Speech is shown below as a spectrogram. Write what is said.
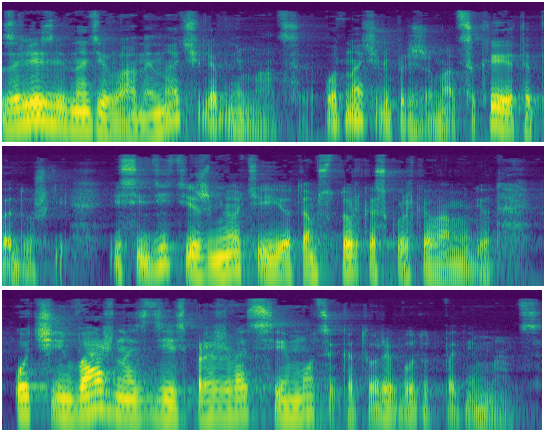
залезли на диван и начали обниматься. Вот начали прижиматься к этой подушке. И сидите, жмете ее там столько, сколько вам идет. Очень важно здесь проживать все эмоции, которые будут подниматься.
